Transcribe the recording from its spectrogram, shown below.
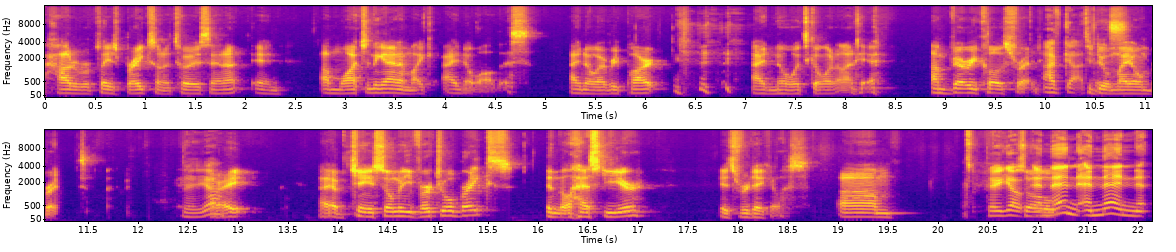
how to replace brakes on a Toyota Sienna, and I'm watching the guy, and I'm like, I know all this. I know every part. I know what's going on here. I'm very close, Fred, I've got to this. doing my own brakes. There you go. All right. I have changed so many virtual brakes in the last year. It's ridiculous. Um, There you go. So- and then and then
